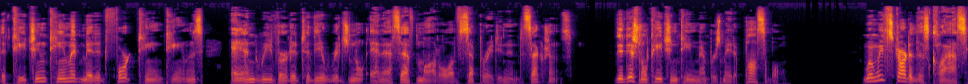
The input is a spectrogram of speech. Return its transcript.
the teaching team admitted 14 teams and reverted to the original NSF model of separating into sections. The additional teaching team members made it possible. When we started this class,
